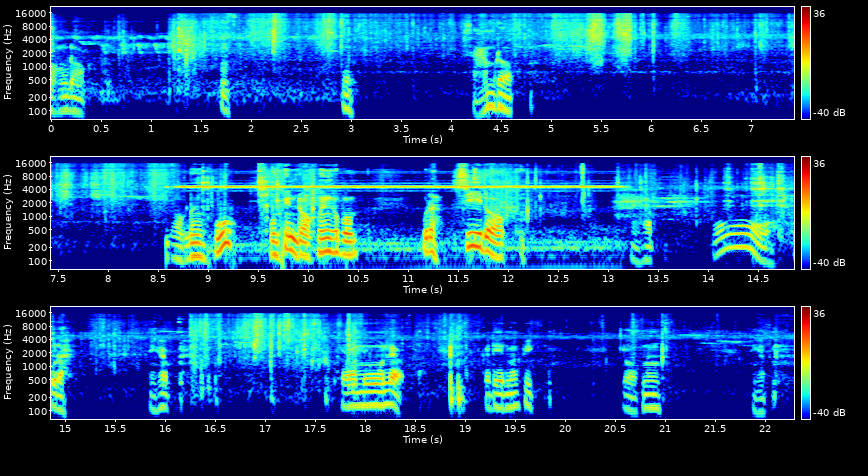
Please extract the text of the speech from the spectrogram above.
สองดอกอืมอืมสามดอก ดอกหนึ่งอู้ผมเห็นดอกหนึ่งครับผมพูดอะสี่ดอกนะครับโอ้พูดอะนี่ครับพอมูลแล้วกระเด็นมาพริก ดอกหนึ่งนี่ครับ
